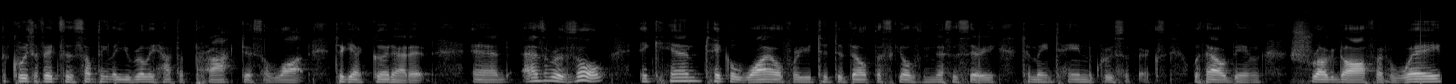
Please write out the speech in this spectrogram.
The crucifix is something that you really have to practice a lot to get good at it. And as a result, it can take a while for you to develop the skills necessary to maintain the crucifix without being shrugged off and away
